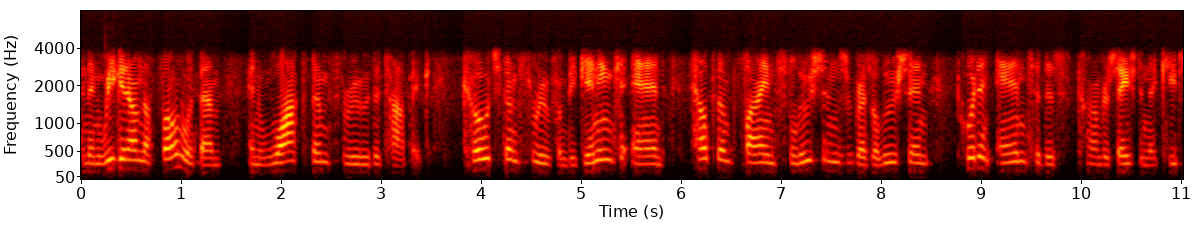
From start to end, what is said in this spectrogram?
and then we get on the phone with them and walk them through the topic, coach them through from beginning to end, help them find solutions, resolution, put an end to this conversation that keeps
